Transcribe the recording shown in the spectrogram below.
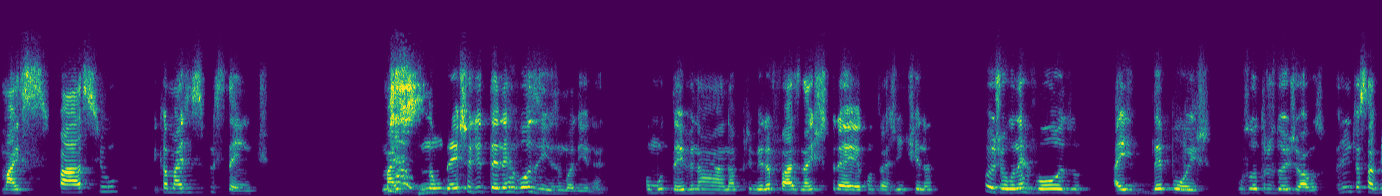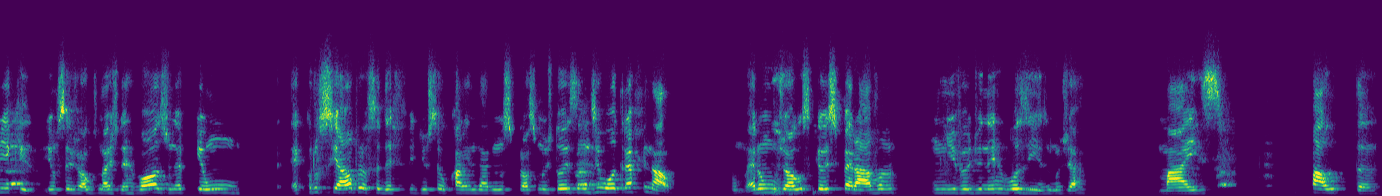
mais fácil, fica mais displicente. Mas não deixa de ter nervosismo ali, né? Como teve na, na primeira fase, na estreia contra a Argentina. Foi um jogo nervoso. Aí depois, os outros dois jogos, a gente já sabia que iam ser jogos mais nervosos, né? Porque um é crucial para você definir o seu calendário nos próximos dois anos e o outro é a final. Então, eram jogos que eu esperava um nível de nervosismo já. Mas falta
